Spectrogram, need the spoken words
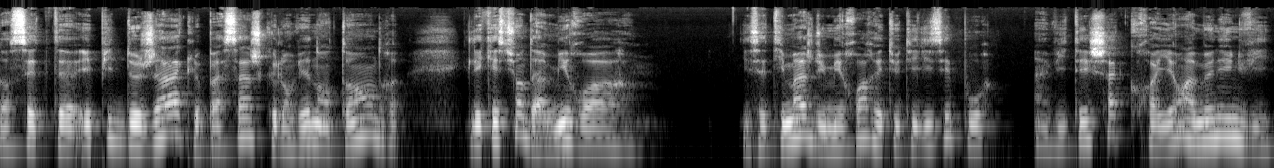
Dans cette épître de Jacques, le passage que l'on vient d'entendre, il est question d'un miroir. Et cette image du miroir est utilisée pour inviter chaque croyant à mener une vie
